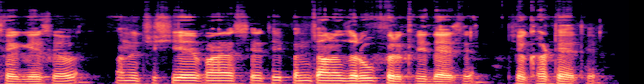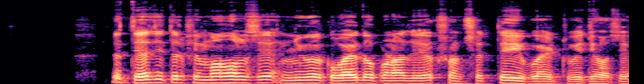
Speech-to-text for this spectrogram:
થઈ ગઈ છે હવે. અને ચીસીઆઈ પાસેથી પંચાવન હજાર ઉપર ખરીદાય છે, જે ઘટે છે. ત્યાજી તરફી માહોલ છે ન્યુયોર્ક વાયદો પણ આજે એકસો સત્યાવીસ પોઈન્ટ વધ્યો છે.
